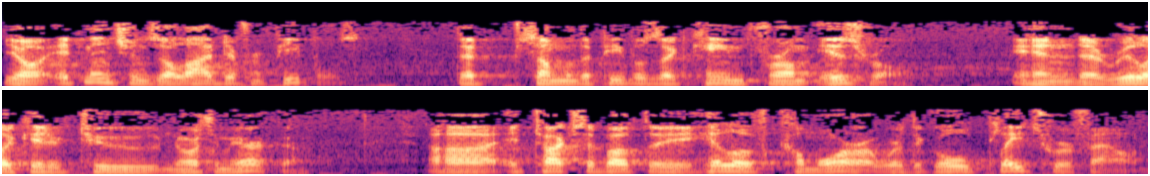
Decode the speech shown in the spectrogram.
You know, it mentions a lot of different peoples. That some of the peoples that came from Israel and uh, relocated to North America. Uh, it talks about the hill of Cumorah where the gold plates were found.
